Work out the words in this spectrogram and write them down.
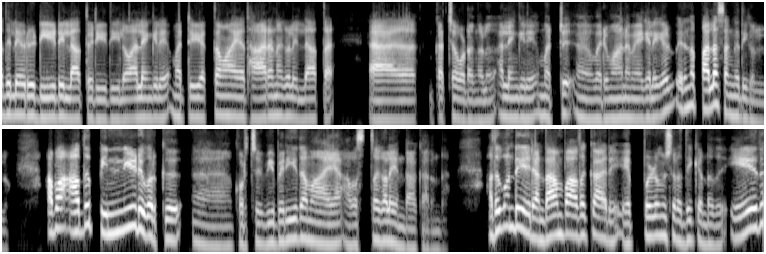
അതിലെ ഒരു ഡീഡ് ഇല്ലാത്ത രീതിയിലോ അല്ലെങ്കിൽ മറ്റ് വ്യക്തമായ ധാരണകളില്ലാത്ത കച്ചവടങ്ങൾ അല്ലെങ്കിൽ മറ്റ് വരുമാന മേഖലകൾ വരുന്ന പല സംഗതികളിലും. അപ്പോൾ അത് പിന്നീട് ഇവർക്ക് കുറച്ച് വിപരീതമായ അവസ്ഥകളെ ഉണ്ടാക്കാറുണ്ട്. അതുകൊണ്ട് രണ്ടാം പാദക്കാർ എപ്പോഴും ശ്രദ്ധിക്കേണ്ടത് ഏത്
